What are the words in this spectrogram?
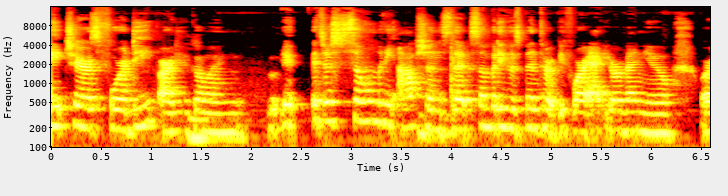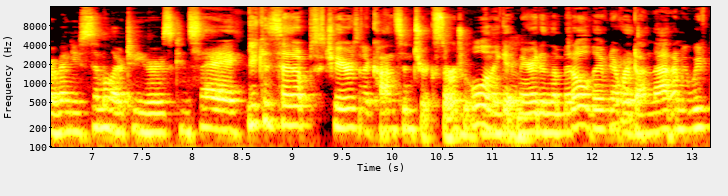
eight chairs, four deep? Are you Mhm. going? It, it's just so many options that somebody who's been through it before at your venue or a venue similar to yours can say. You can set up chairs in a concentric circle and they get Mhm. married in the middle. They've never Right. done that. I mean, we've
